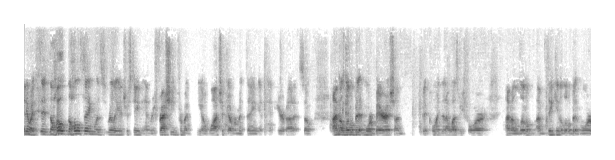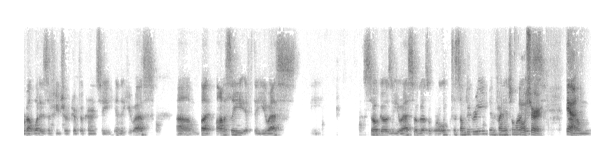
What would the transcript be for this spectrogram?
Anyway, the, the whole the whole thing was really interesting and refreshing from a you know watch a government thing and, and hear about it. So I'm Okay. a little bit more bearish on Bitcoin than I was before. I'm a little I'm thinking a little bit more about what is the future of cryptocurrency in the U.S. Um, but honestly, if the U.S. so goes the U.S. so goes the world to some degree in financial markets. Oh, sure. Yeah. um,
